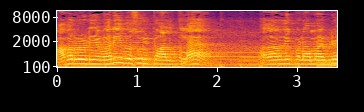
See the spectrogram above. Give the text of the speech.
அவர்களுடைய வரி வசூல் காலத்தில் அதாவது இப்போ நம்ம எப்படி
